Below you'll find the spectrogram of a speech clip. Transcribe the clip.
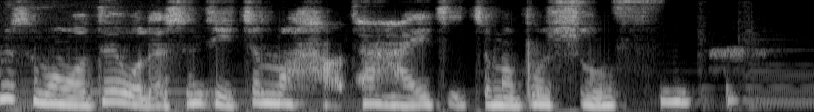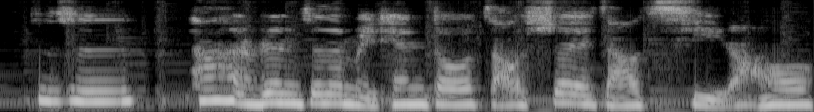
为什么我对我的身体这么好，他还一直这么不舒服？”就是他很认真的每天都早睡早起，然后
